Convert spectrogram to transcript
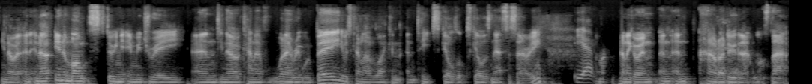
You know, and in, a, in amongst doing your imagery and, you know, kind of whatever it would be, it was kind of like an, and teach skills, upskill as necessary. Yeah. Kind of going, and, and how do I do that? What's that?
